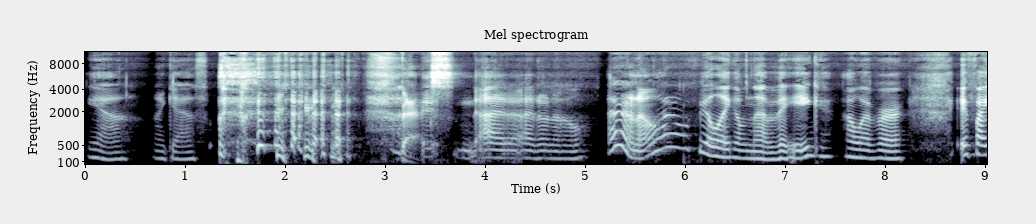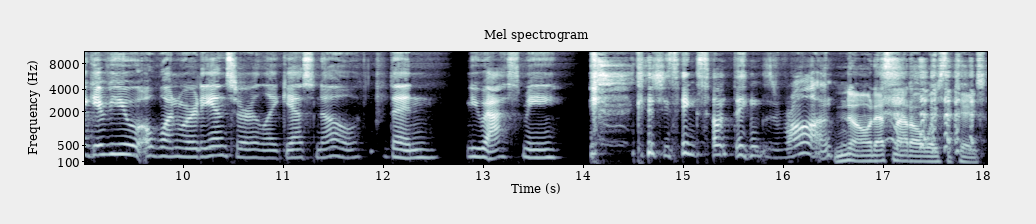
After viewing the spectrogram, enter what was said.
yeah, I guess. Facts. I, I don't know. I don't know. I don't feel like I'm that vague. However, if I give you a one word answer like yes, no, then you ask me because you think something's wrong. No, that's not always the case.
